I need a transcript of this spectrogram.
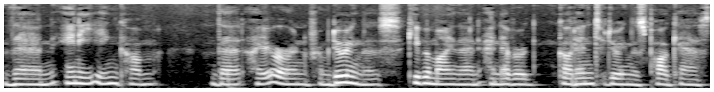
then any income that I earn from doing this, keep in mind that I never got into doing this podcast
